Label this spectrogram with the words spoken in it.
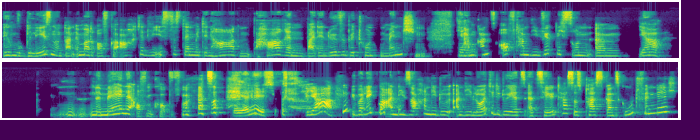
irgendwo gelesen und dann immer darauf geachtet, wie ist das denn mit den Haaren, Haaren bei den löwebetonten Menschen? Die Mhm. haben ganz oft, haben die wirklich so ein, ähm, ja, eine Mähne auf dem Kopf. Also, Eher nicht. ja, überleg mal an die Sachen, die du, an die Leute, die du jetzt erzählt hast. Das passt ganz gut, finde ich.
